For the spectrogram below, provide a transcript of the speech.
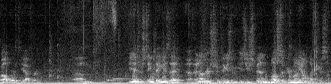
well worth the effort. Um, The interesting thing is that, uh, another interesting thing is you, is you spend most of your money on electricity,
